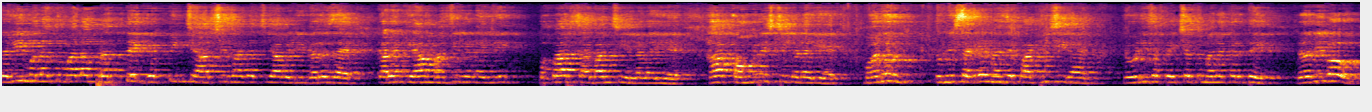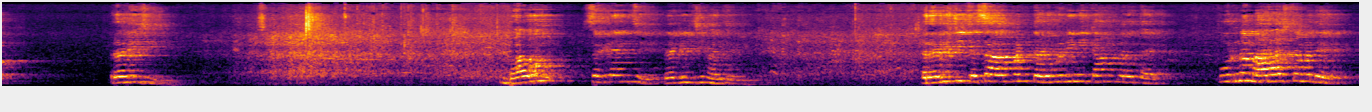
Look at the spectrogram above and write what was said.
तरी मला तुम्हाला प्रत्येक व्यक्तींच्या आशीर्वादाची यावेळी गरज आहे. कारण की हा माझी लढाई नाही पवार साहेबांची लढाई आहे. हा काँग्रेसची लढाई आहे. म्हणून तुम्ही सगळे माझे पाठीशी राहा एवढीच अपेक्षा तुम्हाला करते. रवी भाऊ. रवीजी. भाऊ सगळ्यांचे. रवीजी म्हणजे. रवीजी जसं आपण तळमळीने काम करत आहे पूर्ण महाराष्ट्रामध्ये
